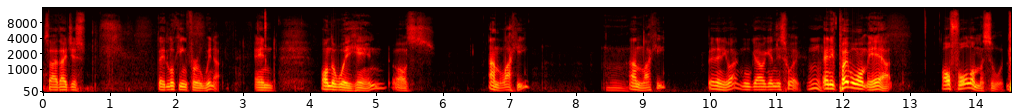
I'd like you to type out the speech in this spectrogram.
So they just they're looking for a winner, and on the weekend I was unlucky, Mm. unlucky. But anyway, we'll go again this week. Hmm. And if people want me out, I'll fall on my sword.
